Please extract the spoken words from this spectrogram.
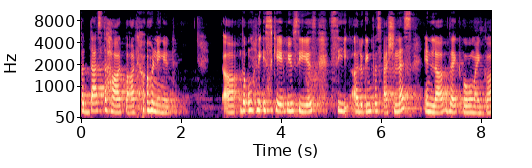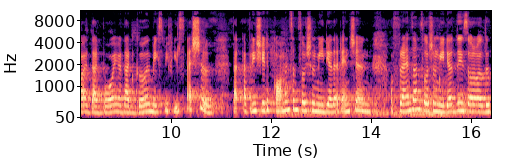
But that's the hard part earning it. Uh, the only escape you see is see uh, looking for specialness in love like oh my god that boy or that girl makes me feel special. That appreciative comments on social media the attention of friends on social media these are all the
